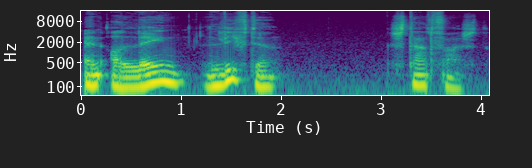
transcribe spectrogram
En alleen liefde staat vast.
